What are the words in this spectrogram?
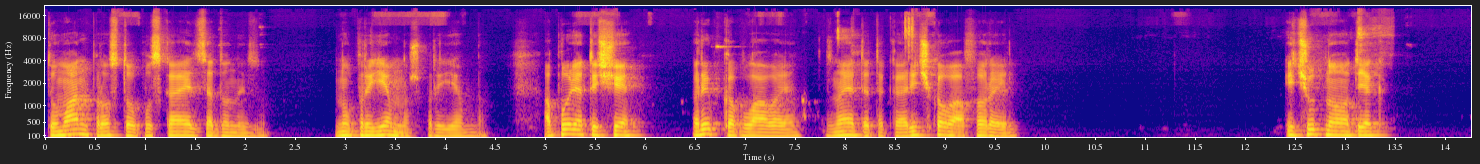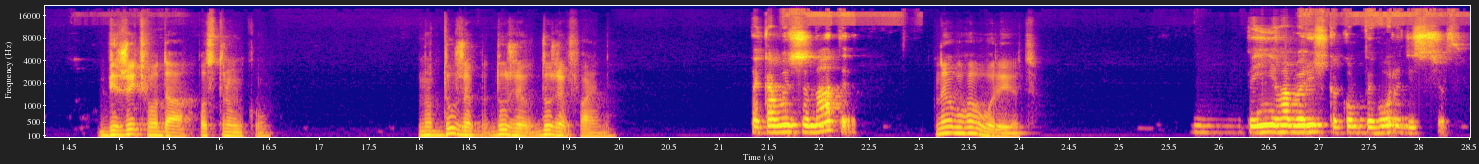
туман просто опускається донизу. Ну, приємно ж, приємно. А поряд іще рибка плаває, знаєте, така річкова форель. І чутно, от як біжить вода по струмку. Ну, дуже, дуже, дуже файно. Так, а вы женаты? Не обговорюється. М, Ты не говоришь, в каком ты городе сейчас.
